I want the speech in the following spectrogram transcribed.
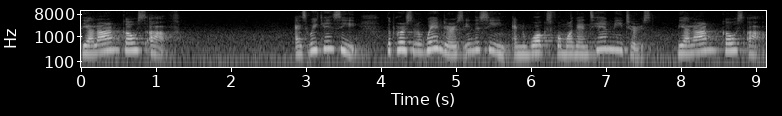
the alarm goes off. As we can see, the person wanders in the scene and walks for more than 10 meters. The alarm goes off.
